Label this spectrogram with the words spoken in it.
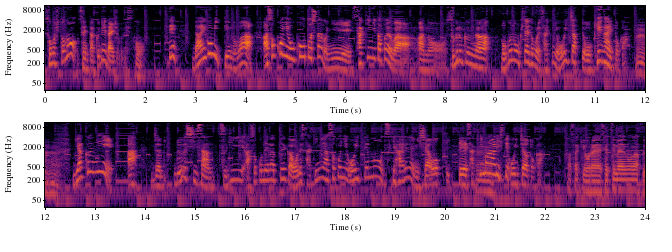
その人の選択で大丈夫です。ほで、醍醐味っていうのは、あそこに置こうとしたのに、先に例えば、あの、すぐるくんが僕の置きたいところに先に置いちゃって置けないとか、う。うんうん。逆に、あ、じゃあ、ルーシーさん、次、あそこ狙ってるから、俺先にあそこに置いても、突き入れないにしちゃおうって言って、先回りして置いちゃうとか。まあさっき俺説明もなく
